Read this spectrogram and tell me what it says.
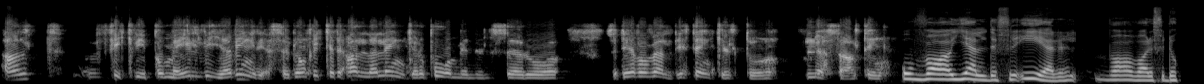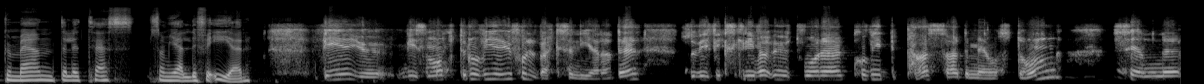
allt fick vi på mail via Vingresor. De skickade alla länkar och påminnelser och så det var väldigt enkelt att lösa allting. Och vad gällde för er? Vad var det för dokument eller test som gällde för er? Vi, är ju, vi som åkte då, vi är ju fullvaccinerade så vi fick skriva ut våra covidpass, hade med oss dem. Sen eh,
